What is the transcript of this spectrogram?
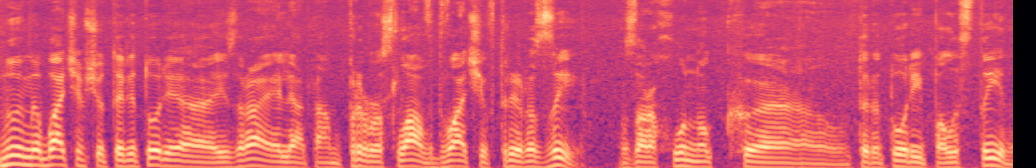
Ну і ми бачимо, що територія Ізраїля там приросла в два чи в три рази за рахунок е, території Палестини.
